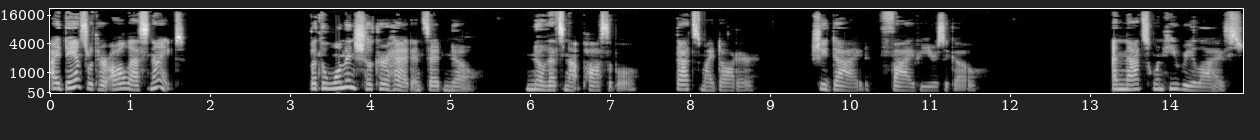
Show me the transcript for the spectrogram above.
I danced with her all last night. But the woman shook her head and said, No. No, that's not possible. That's my daughter. She died five years ago. And that's when he realized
